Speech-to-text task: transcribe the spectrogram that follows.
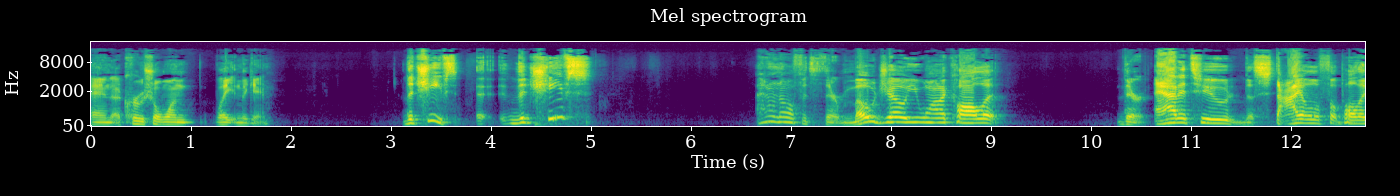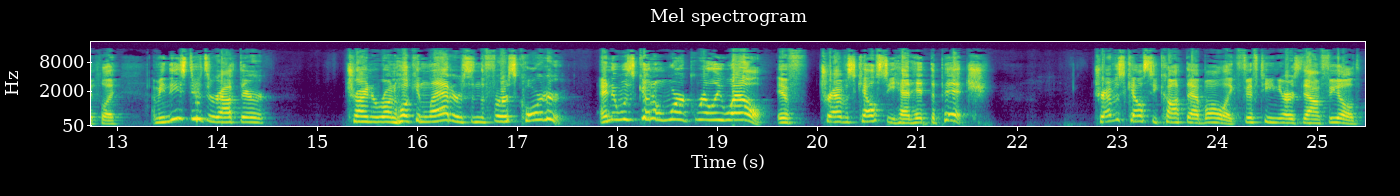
and a crucial one late in the game. The Chiefs, uh, the Chiefs, I don't know if it's their mojo you want to call it, their attitude, the style of football they play. I mean, these dudes are out there trying to run hook and ladders in the first quarter. And it was going to work really well if Travis Kelce had hit the pitch. Travis Kelce caught that ball like 15 yards downfield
